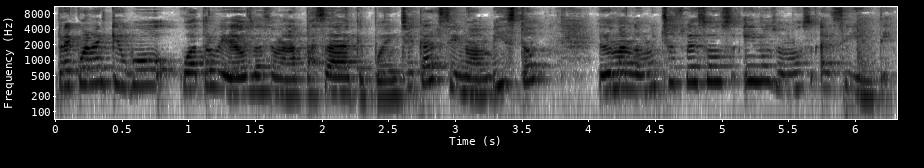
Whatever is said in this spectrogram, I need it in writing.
Recuerden que hubo cuatro videos la semana pasada que pueden checar si no han visto. Les mando muchos besos y nos vemos al siguiente.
